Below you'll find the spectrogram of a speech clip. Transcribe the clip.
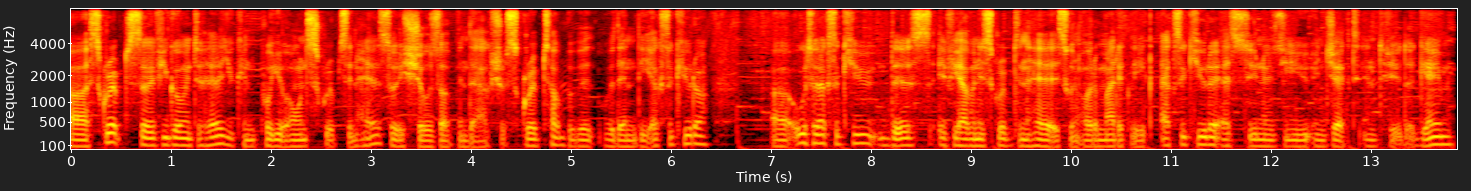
Uh, script, so if you go into here, you can put your own scripts in here so it shows up in the actual script hub within the executor uh, auto execute this. If you have any script in here it's going to automatically execute it as soon as you inject into the game.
